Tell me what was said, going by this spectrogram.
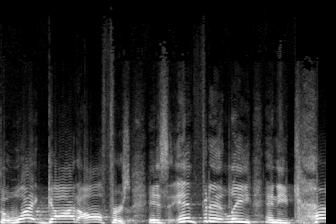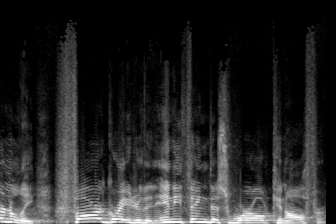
But what God offers is infinitely and eternally far greater than anything this world can offer.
